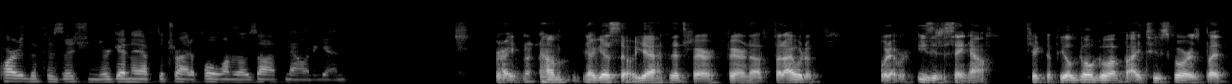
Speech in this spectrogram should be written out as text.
part of the position, you're gonna have to try to pull one of those off now and again. Right. Um, I guess so. Yeah, that's fair. Fair enough. But I would have, whatever. Easy to say now. Kick the field goal, go up by two scores. But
